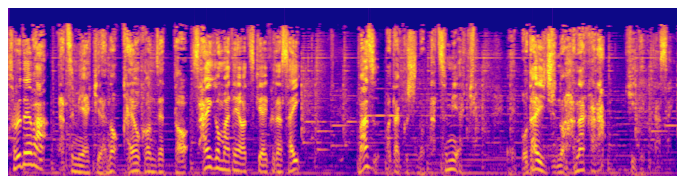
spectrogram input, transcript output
それでは辰巳明の火曜コン Z 最後までお付き合いください。まず私の辰巳明えー菩提樹の花から聞いてください。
